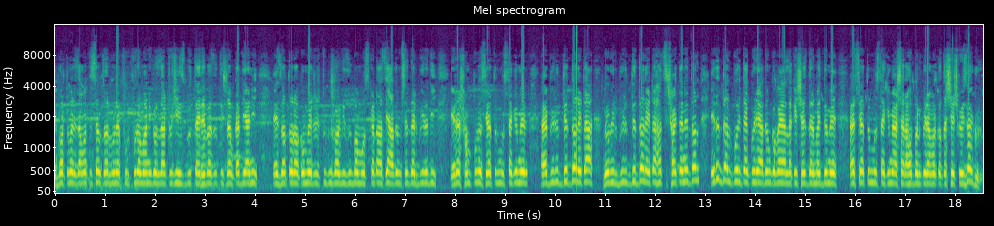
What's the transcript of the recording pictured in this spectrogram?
এই বর্তমানে জামাত ইসলাম সরবনে ফুরফুরা, মানিকগঞ্জ লাটুসি হিজবুত তাই হেফাজত, ইসলাম, কাদিয়ানি, এই যত রকমের টুপি পাগড়ি জুবা মোস্কাটা আছে, আদম সেদার বিরোধী এটা সম্পূর্ণ সিরাতুল মুস্তাকিমের বিরুদ্ধের দল, এটা নবীর বিরুদ্ধের দল, এটা হচ্ছে শয়তানের দল। এদের দল পরিত্যাগ করে আদমকে ভাই আল্লাহকে সেজদার মাধ্যমে সিরাতুল মুস্তাকিমে আসার আহ্বান করে আমার কথা শেষ করি। জয় গুরু।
